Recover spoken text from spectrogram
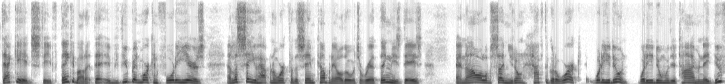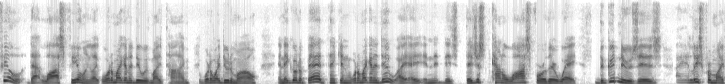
decades, Steve. Think about it. If you've been working 40 years, and let's say you happen to work for the same company, although it's a rare thing these days, and now all of a sudden you don't have to go to work, what are you doing? What are you doing with your time? And they do feel that lost feeling like, what am I going to do with my time? What do I do tomorrow? And they go to bed thinking, what am I going to do? I, I, and they, they just kind of lost for their way. The good news is, at least from my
